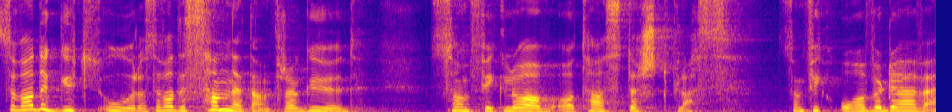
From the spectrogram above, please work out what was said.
så var det Guds ord og så var det sannhetene fra Gud som fikk lov å ta størst plass. Som fikk overdøve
